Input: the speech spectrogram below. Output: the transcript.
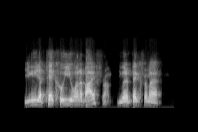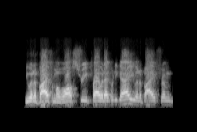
you need to pick who you want to buy from. You want to pick from a you want to buy from a Wall Street private equity guy, you want to buy from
